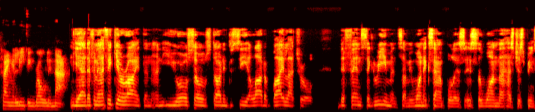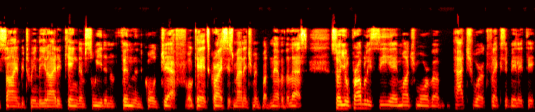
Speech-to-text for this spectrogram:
playing a leading role in that. Yeah, definitely. I think you're right, and and you're also starting to see a lot of bilateral defense agreements. I mean, one example is is the one that has just been signed between the United Kingdom, Sweden, and Finland called JEF. Okay, it's crisis management, but nevertheless. So you'll probably see a much more of a patchwork flexibility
